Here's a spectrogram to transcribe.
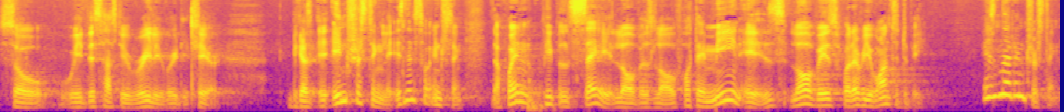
So we, this has to be really, really clear. Because interestingly, isn't it so interesting that when people say love is love, what they mean is love is whatever you want it to be. Isn't that interesting?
